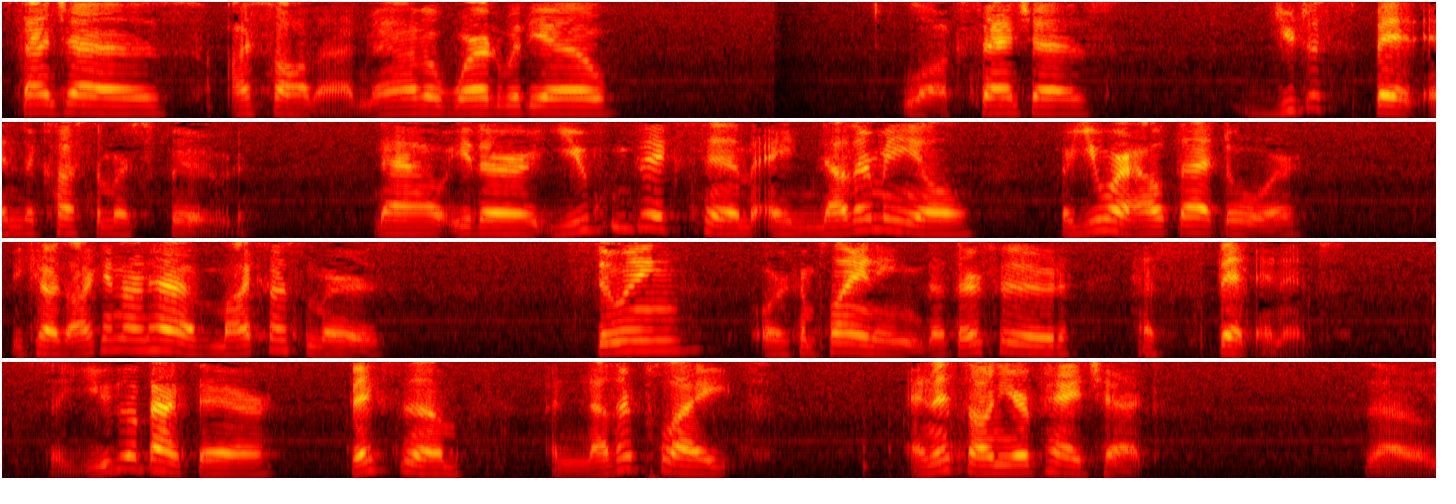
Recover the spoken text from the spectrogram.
Sanchez, I saw that. May I have a word with you? Look, Sanchez, you just spit in the customer's food. Now, either you fix him another meal, or you are out that door. Because I cannot have my customers suing or complaining that their food has spit in it. So you go back there, fix them another plate, and it's on your paycheck. So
